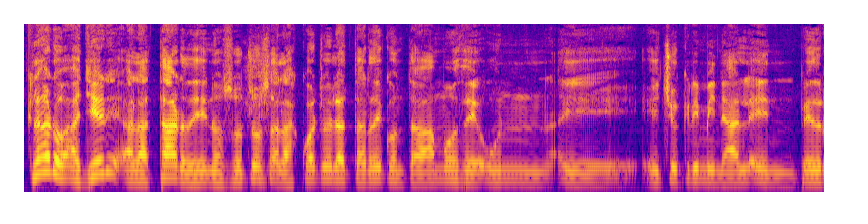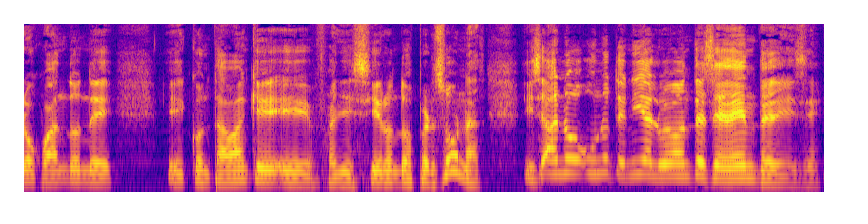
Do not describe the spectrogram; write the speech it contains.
Claro, ayer a la tarde, nosotros a las 4 de la tarde contábamos de un eh, hecho criminal en Pedro Juan donde eh, contaban que eh, fallecieron dos personas. dice, ah, no, uno tenía luego antecedente, dice.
